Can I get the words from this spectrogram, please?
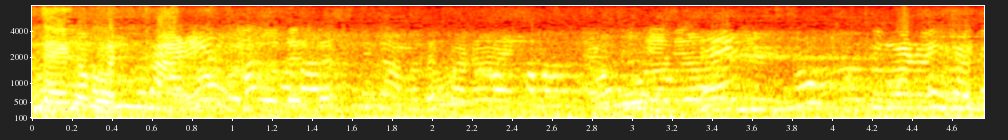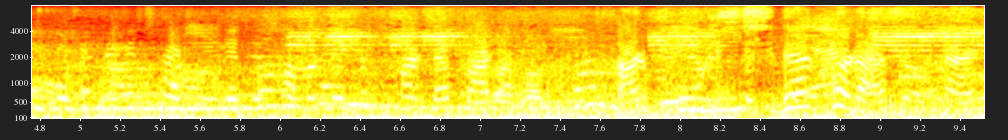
দেখো। আর পুলিশ দেখো রাস্তায়।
